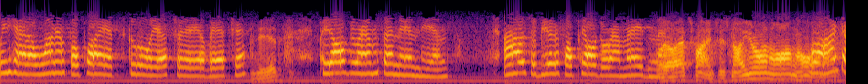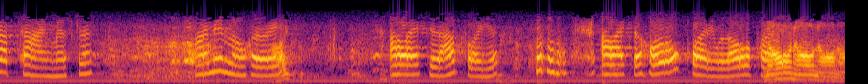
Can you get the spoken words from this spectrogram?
we had a wonderful play at school yesterday, I betcha. You did? Pilgrims and Indians. I was a beautiful pilgrim maiden. Well, that's fine, sis. Now you're on along home. Oh, I got time, mister. I'm in no hurry. I... I'll act it out for you. I'll act the whole play with all the parts. No, no, no, no.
